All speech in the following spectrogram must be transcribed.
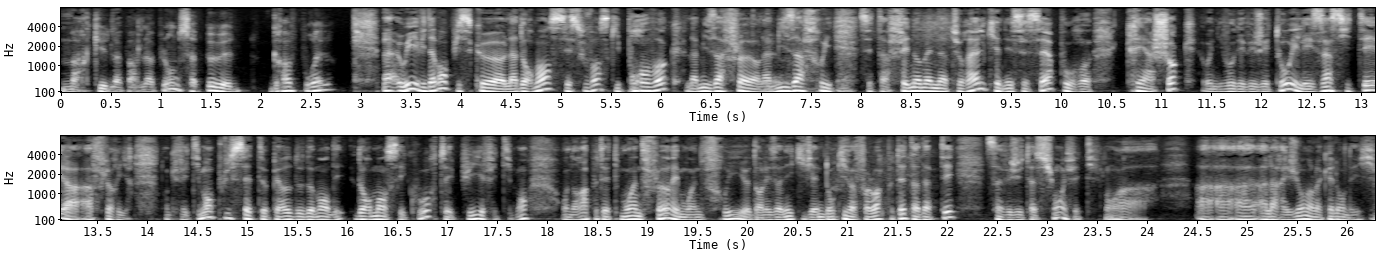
marquée de la part de la plante. Ça peut être grave pour elle? Bah oui, évidemment, puisque la dormance, c'est souvent ce qui provoque la mise à fleur, la mise à fruit. C'est un phénomène naturel qui est nécessaire pour euh, créer un choc au niveau des végétaux et les inciter à, à fleurir. Donc effectivement, plus cette période de dormance est courte, et puis effectivement, on aura peut-être moins de fleurs et moins de fruits euh, dans les années qui viennent. Donc il va falloir peut-être adapter sa végétation effectivement à, à, la région dans laquelle on est.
